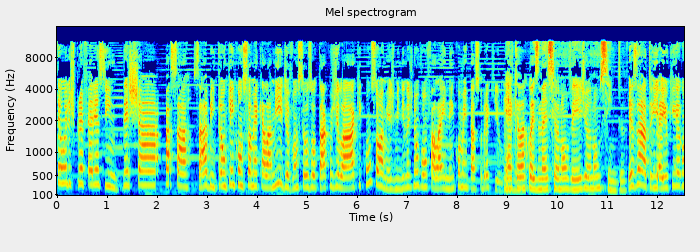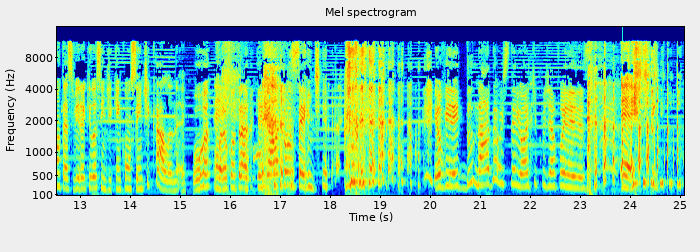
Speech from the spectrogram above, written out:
Então, eles preferem, assim, deixar passar, sabe? Então, quem consome aquela mídia vão ser os otakus de lá que consomem. As meninas não vão falar e nem comentar sobre aquilo. É aquela coisa, né? Se eu não vejo, eu não sinto. Exato, e aí o que que acontece? Vira aquilo assim, de quem consente cala, né? Porra, É. agora é o contrário, quem cala consente. Eu virei do nada um estereótipo japonês. assim. É.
